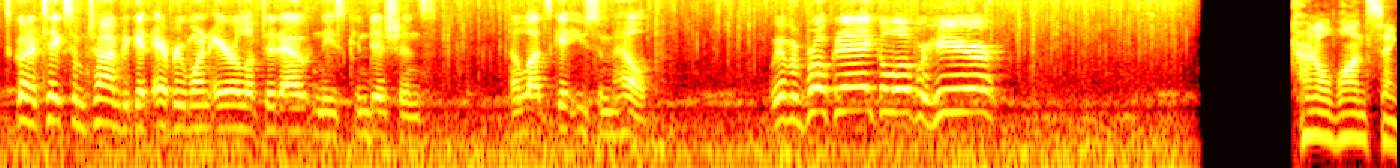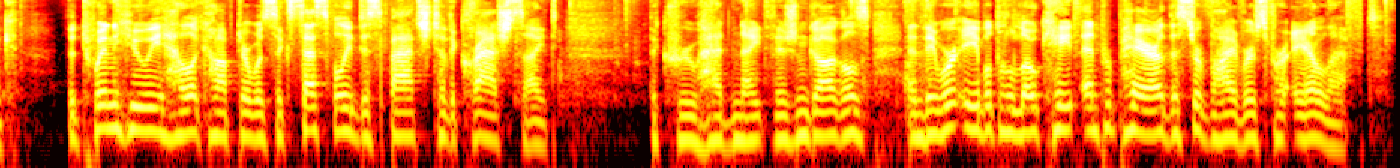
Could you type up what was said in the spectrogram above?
It's gonna take some time to get everyone airlifted out in these conditions. Now let's get you some help. We have a broken ankle over here. Colonel Wansink, the Twin Huey helicopter was successfully dispatched to the crash site. The crew had night vision goggles, and they were able to locate and prepare the survivors for airlift.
